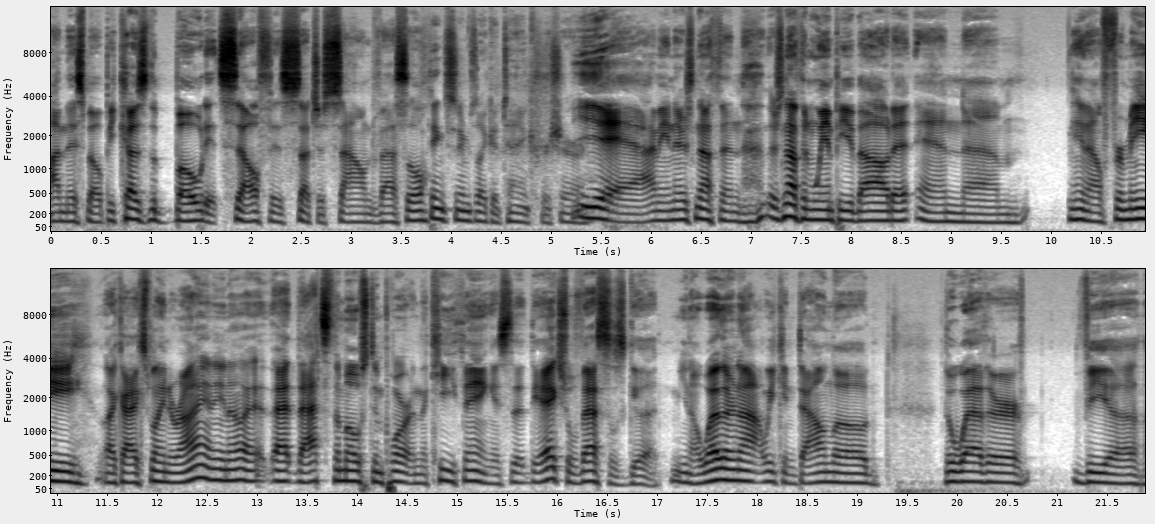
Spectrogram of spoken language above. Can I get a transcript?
on this boat because the boat itself is such a sound vessel. Thing seems like a tank for sure. Yeah, I mean, there's nothing, there's nothing wimpy about it, and um, you know, for me, like I explained to Ryan, you know, that that's the most important. The key thing is that the actual vessel's good. You know, whether or not we can download the weather via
